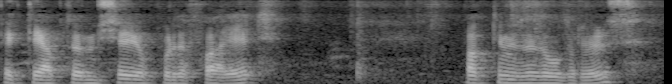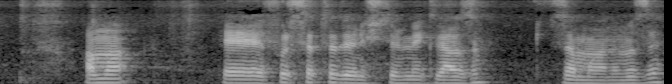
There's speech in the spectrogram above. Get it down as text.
Pek de yaptığım bir şey yok burada faaliyet. Vaktimizi dolduruyoruz. Ama e, fırsata dönüştürmek lazım zamanımızı.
